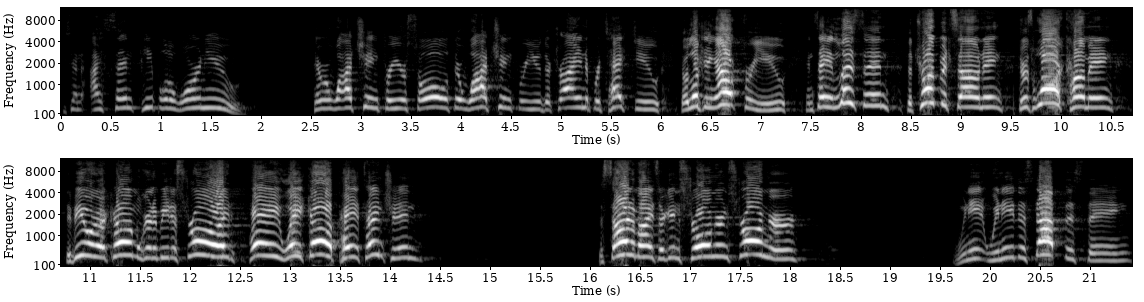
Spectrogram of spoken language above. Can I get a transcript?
He said, I sent people to warn you. They were watching for your souls. They're watching for you. They're trying to protect you. They're looking out for you and saying, Listen, the trumpet's sounding. There's war coming. The people are going to come. We're going to be destroyed. Hey, wake up. Pay attention. The sodomites are getting stronger and stronger. We need, we need to stop this thing.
